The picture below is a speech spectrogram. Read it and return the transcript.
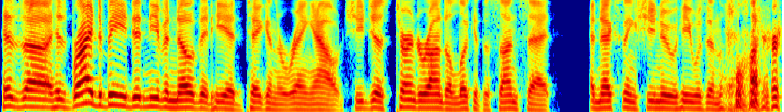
his uh his bride to be didn't even know that he had taken the ring out. She just turned around to look at the sunset and next thing she knew he was in the water.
